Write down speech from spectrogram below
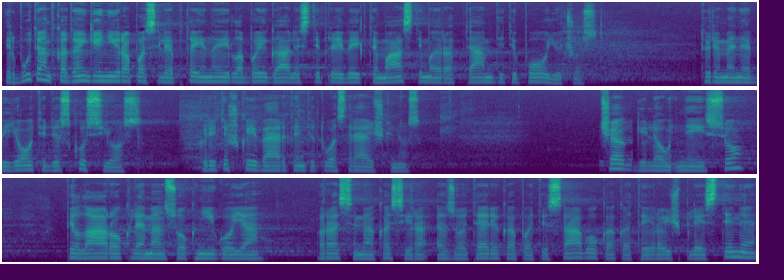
Ir būtent kadangi jin yra paslėpta, jinai labai gali stipriai veikti mąstymą ir aptemdyti pojūčius. Turime nebijoti diskusijos, kritiškai vertinti tuos reiškinius. Čia giliau neįsiu, Pilaro Klemenso knygoje rasime, kas yra ezoterika pati savoka, kad tai yra išplėstinė.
